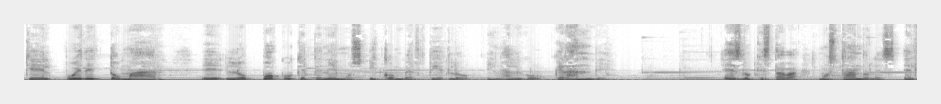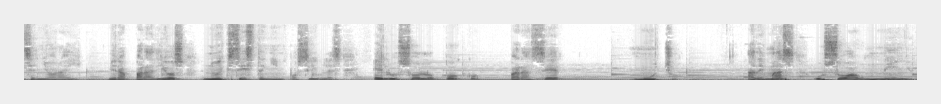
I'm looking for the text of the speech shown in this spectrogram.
que Él puede tomar eh, lo poco que tenemos y convertirlo en algo grande. Es lo que estaba mostrándoles el Señor ahí. Mira, para Dios no existen imposibles. Él usó lo poco para hacer mucho. Además, usó a un niño,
